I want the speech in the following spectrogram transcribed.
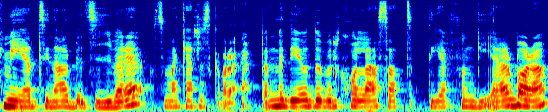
med sin arbetsgivare. Så man kanske ska vara öppen med det och dubbelkolla så att det fungerar bara.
